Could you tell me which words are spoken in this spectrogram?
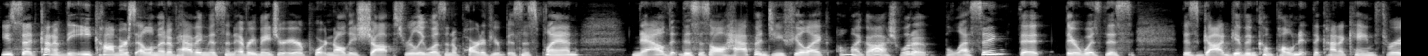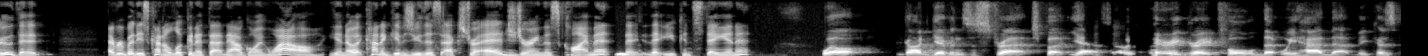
you said kind of the e-commerce element of having this in every major airport and all these shops really wasn't a part of your business plan. Now that this has all happened, do you feel like, oh my gosh, what a blessing that there was this this God-given component that kind of came through that everybody's kind of looking at that now going, wow, you know, it kind of gives you this extra edge during this climate that, that you can stay in it? Well, God given's a stretch, but yes, I was very grateful that we had that because,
